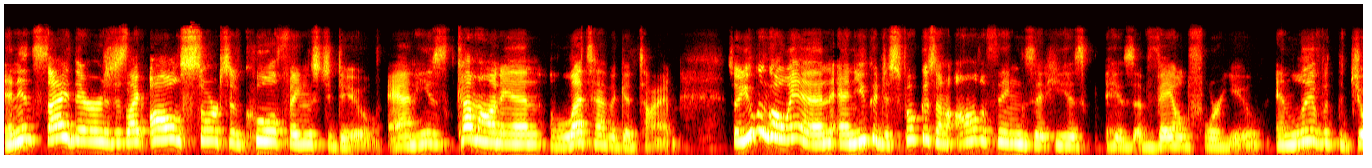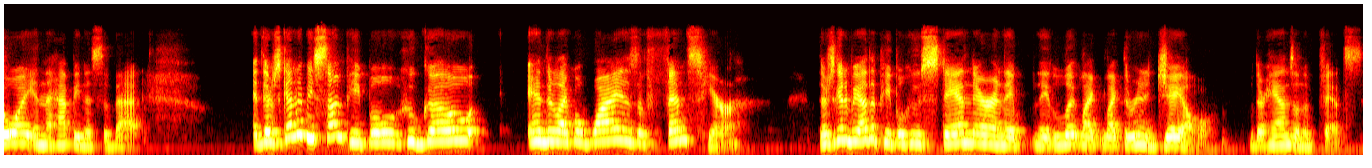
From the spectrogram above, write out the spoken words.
And inside there is just like all sorts of cool things to do. And he's, come on in, let's have a good time. So you can go in and you can just focus on all the things that he has, has availed for you and live with the joy and the happiness of that. There's going to be some people who go and they're like, well, why is a fence here? There's going to be other people who stand there and they, they look like, like they're in a jail with their hands on the fence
